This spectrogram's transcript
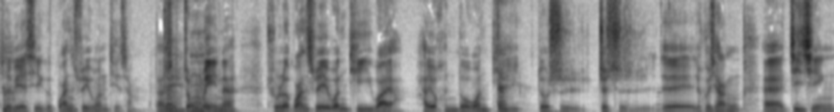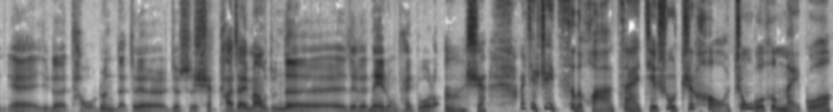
特别是一个关税问题上。但是中美呢，除了关税问题以外啊，还有很多问题都是就是呃互相呃进行呃这个讨论的。这个就是卡在矛盾的这个内容太多了。嗯，是。而且这次的话，在结束之后，中国和美国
